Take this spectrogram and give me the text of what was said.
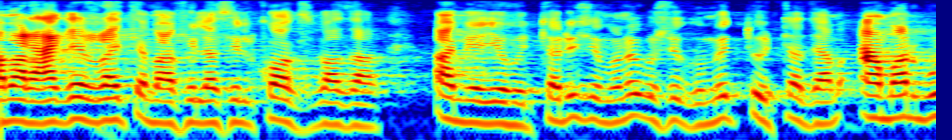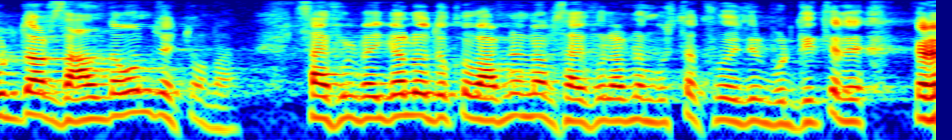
আমার আগের রাইতে মাহফিল আছিল কক্সবাজার। আমি এই হত্যা রয়েছি মনে করছি ঘুমের তো উঠটা যাম আমার বুট আর জাল দেওয়ান যেত না। সাইফুল ভাই গেল তো আপনার নাম সাইফুল আপনি মুস্তাক ফৈজির বুট দিতে কেন,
